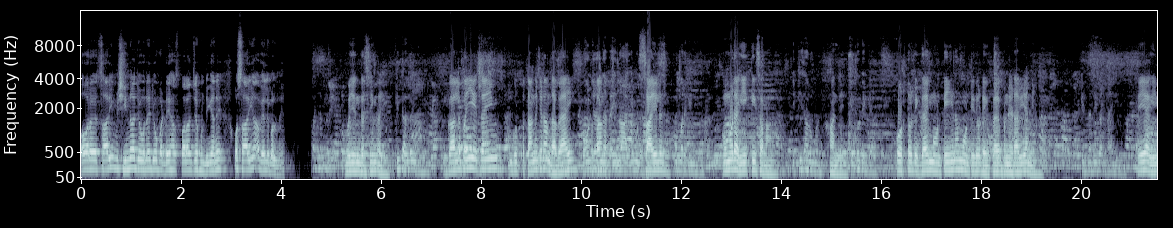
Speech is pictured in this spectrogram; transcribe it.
ਔਰ ਸਾਰੀ ਮਸ਼ੀਨਾਂ ਜੋ ਨੇ ਜੋ ਵੱਡੇ ਹਸਪਤਾਲਾਂ 'ਚ ਹੁੰਦੀਆਂ ਨੇ ਉਹ ਸਾਰੀਆਂ ਅਵੇਲੇਬਲ ਨੇ। ਵਜਿੰਦਰ ਸਿੰਘ ਆ ਜੀ। ਕੀ ਗੱਲ ਹੋਈ ਗੱਲ ਭਾਈ ਇਦਾਂ ਹੀ ਗੁ- ਪਤੰਗ ਚੜਾਉਂਦਾ ਪਿਆ ਸੀ। ਕੌਣ ਚੜਾਉਂਦਾ ਪਿਆ ਸੀ? ਨਾਂ ਕੀ ਮੁੰਡੇ ਦਾ? ਸਾਇਲ। ਉਮਰ ਕਿੰਨੀ ਹੈ? ਉਮਰ ਹੈਗੀ 21 ਸਾਲਾਂ ਦੀ। 21 ਸਾਲ ਉਮਰ ਹਾਂਜੀ। ਕਿੱਥੋਂ ਡਿੱਗਿਆ? ਕੋਟ ਤੋਂ ਡਿੱਗਾ ਸੀ ਮੋਂਟੀ ਸੀ ਨਾ ਮੋਂਟੀ ਤੋਂ ਡਿੱਗ ਪਿਆ ਬਨੇੜਾ ਵੀ ਹੈ ਨਹੀਂ। ਕਿੱਦਾਂ ਦੀ ਘਟਨਾ ਹੈਗੀ? ਇਹ ਹੈਗੀ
